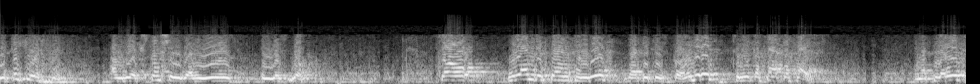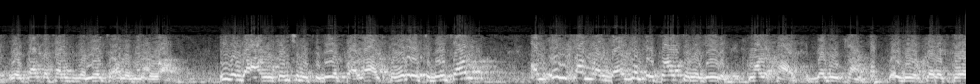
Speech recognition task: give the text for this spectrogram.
meticulousness of the expressions that he used in this book. So we understand from this that it is prohibited to make a sacrifice in a place where sacrifices are made to other than Allah. Even though our intention is to do it for Allah, it's prohibited to do so, and if someone does it, it's also negated. It's nullified. It doesn't count. There's no credit for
